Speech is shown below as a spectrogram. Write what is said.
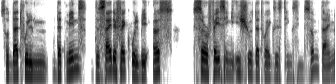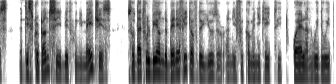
So that will that means the side effect will be us surfacing issues that were existing since sometimes a discrepancy between images so that will be on the benefit of the user. And if we communicate it well and we do it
